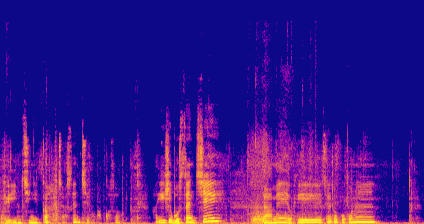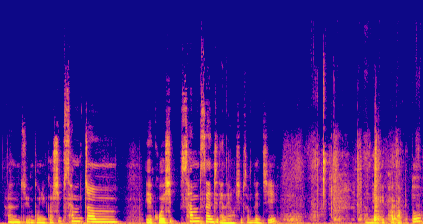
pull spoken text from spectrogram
어, 이게 인치니까 자 센치로 바꿔서 25cm 그 다음에 여기 세로 부분은 한 지금 보니까 13. 예 거의 13cm 되네요. 13cm 그 다음에 여기 바닥도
